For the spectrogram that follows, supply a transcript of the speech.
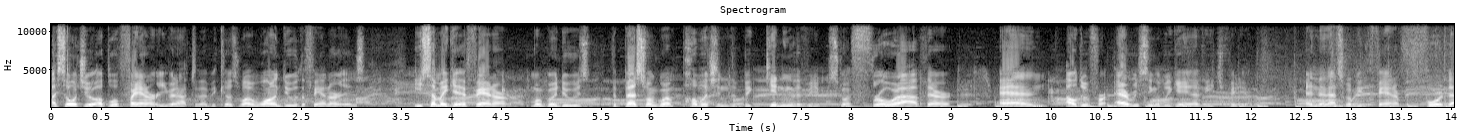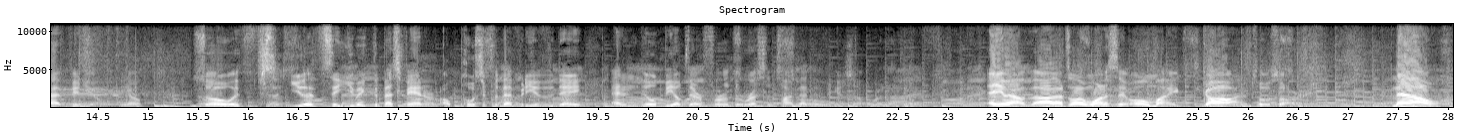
I still want you to upload fan art even after that because what I want to do with the fan art is each time I get a fan art, what I'm going to do is the best one I'm going to publish in the beginning of the video. I'm just going to throw it out there and I'll do it for every single beginning of each video. And then that's going to be the fan art for that video, you know. So if you let's say you make the best fan art, I'll post it for that video of the day and it'll be up there for the rest of the time that the video's up. So, anyhow, uh, that's all I want to say. Oh my god, I'm so sorry. Now,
